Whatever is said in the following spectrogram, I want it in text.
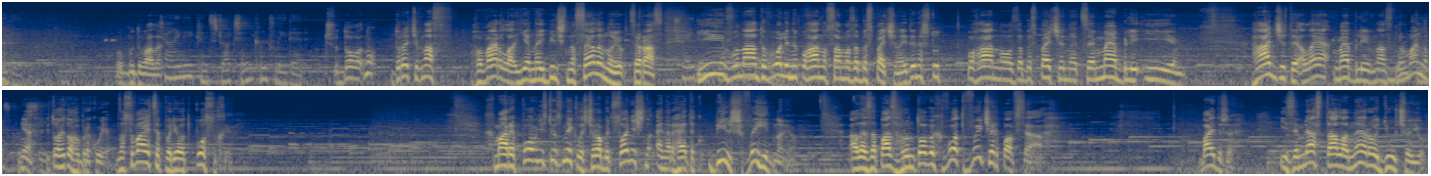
побудували. Чудово. Ну, до речі, в нас Говерла є найбільш населеною, це раз. І вона доволі непогано самозабезпечена. Єдине, що тут погано забезпечене це меблі і гаджети, але меблі в нас нормально. Ні, і того і того бракує. Насувається період посухи. Хмари повністю зникли, що робить сонячну енергетику більш вигідною. Але запас ґрунтових вод вичерпався. Байдуже. І земля стала неродючою.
